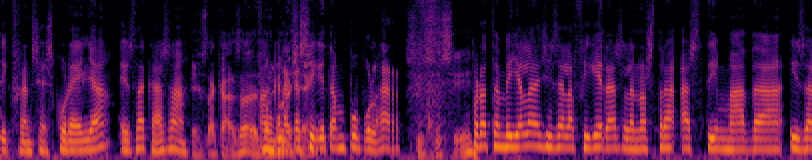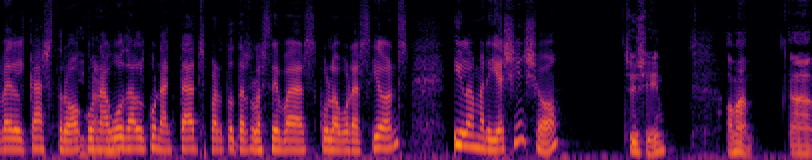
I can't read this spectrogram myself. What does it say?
dic Francesc Orella, és de casa. És de casa, és Encara que sigui tan popular. Sí, sí, sí. Però també hi ha la Gisela Figueres, la nostra estimada Isabel Castro, I tant. coneguda al Connectats per totes les seves col·laboracions, i la Maria Xinxó. Sí, sí. Home, uh,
